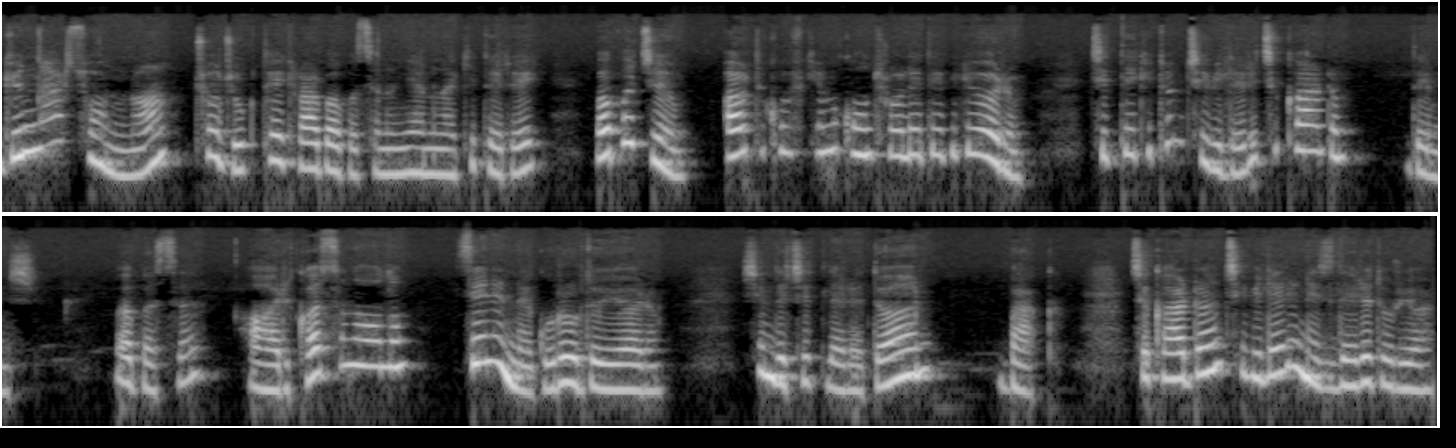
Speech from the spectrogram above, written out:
Günler sonra çocuk tekrar babasının yanına giderek babacığım artık öfkemi kontrol edebiliyorum. Çitteki tüm çivileri çıkardım demiş. Babası harikasın oğlum seninle gurur duyuyorum. Şimdi çitlere dön bak. Çıkardığın çivilerin izleri duruyor.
